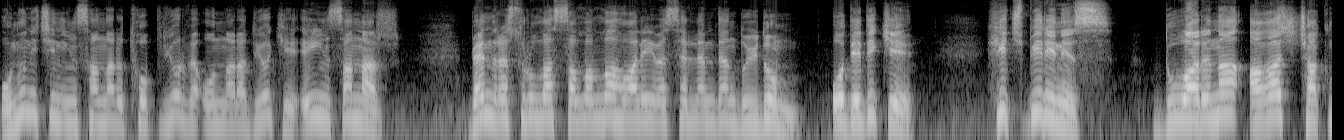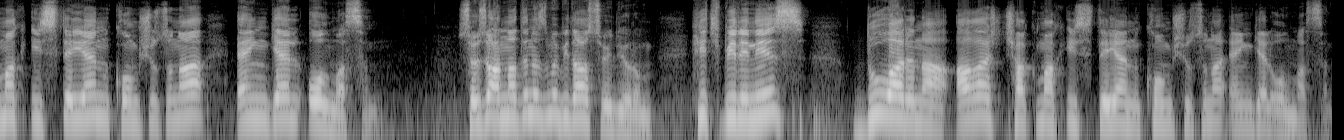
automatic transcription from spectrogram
Onun için insanları topluyor ve onlara diyor ki ey insanlar ben Resulullah sallallahu aleyhi ve sellem'den duydum. O dedi ki hiçbiriniz duvarına ağaç çakmak isteyen komşusuna engel olmasın. Sözü anladınız mı bir daha söylüyorum. Hiçbiriniz duvarına ağaç çakmak isteyen komşusuna engel olmasın.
